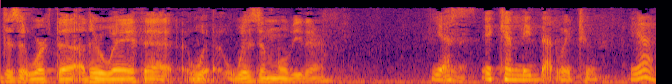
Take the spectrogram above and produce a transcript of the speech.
does it work the other way that w- wisdom will be there? Yes, it can lead that way too. Yes,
